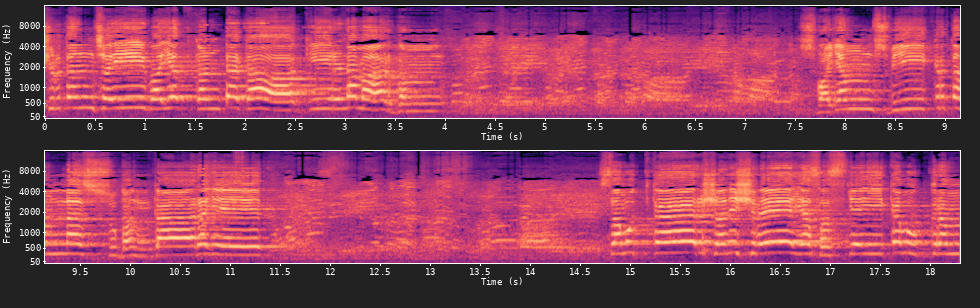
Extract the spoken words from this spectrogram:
श्रुतञ्चैव यत्कण्टकाकीर्णमार्गम् स्वयम् स्वीकृतम् न शुभङ्कारयेत् समुत्कर्ष निः श्रेयसस्यैकमुग्रम्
